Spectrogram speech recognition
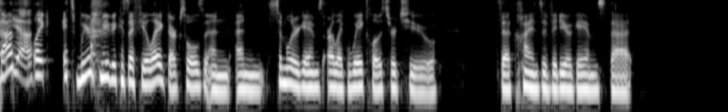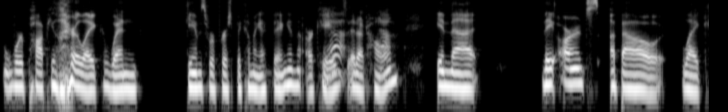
That's Yeah. like it's weird to me because I feel like Dark Souls and and similar games are like way closer to the kinds of video games that were popular like when games were first becoming a thing in the arcades Yeah, and at home in that they aren't about like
